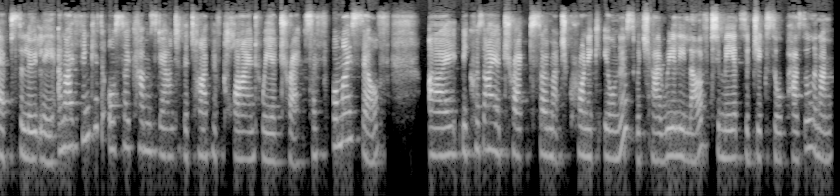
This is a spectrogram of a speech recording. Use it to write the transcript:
Absolutely. And I think it also comes down to the type of client we attract. So for myself, I because I attract so much chronic illness, which I really love. To me, it's a jigsaw puzzle, and I'm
